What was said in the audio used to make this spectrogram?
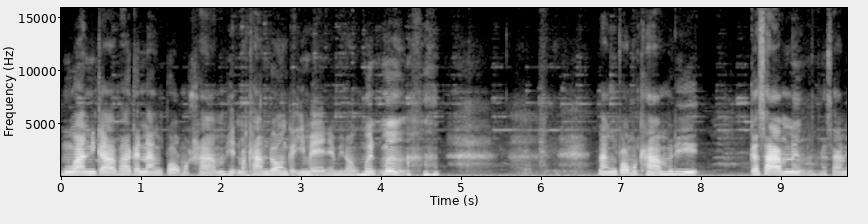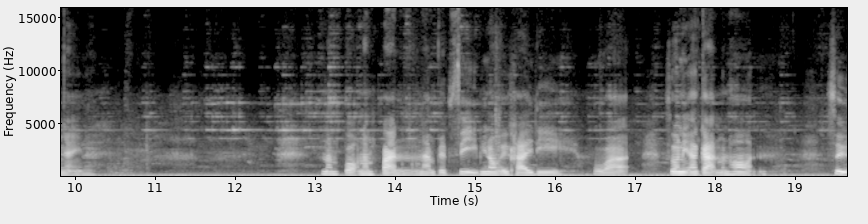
เมื่อวานนี้กาพากันนั่งปอกมะขามเห็ดมะขามดองกับอีแม่เนี่ยพี่น้องมืดมือนั่งปอกมะขามพอดีกระซามหนึ่งกระซามใหญ่นะน้ำปอกน้ำปั่นน้ำเป๊ปซี่ พี่น้องเอ้ยขายดี เพราะว่าช่วงนี้อากาศมันร้อน สื่อ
